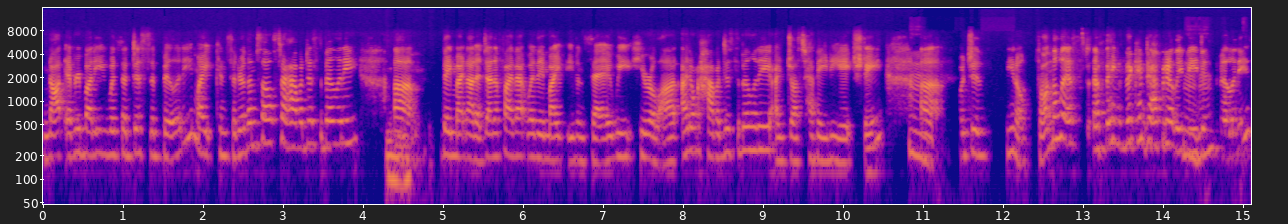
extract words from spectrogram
not everybody with a disability might consider themselves to have a disability. Mm-hmm. Um, they might not identify that way. They might even say, we hear a lot, I don't have a disability, I just have ADHD, mm-hmm. uh, which is you know, it's on the list of things that can definitely be Mhm. disabilities.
